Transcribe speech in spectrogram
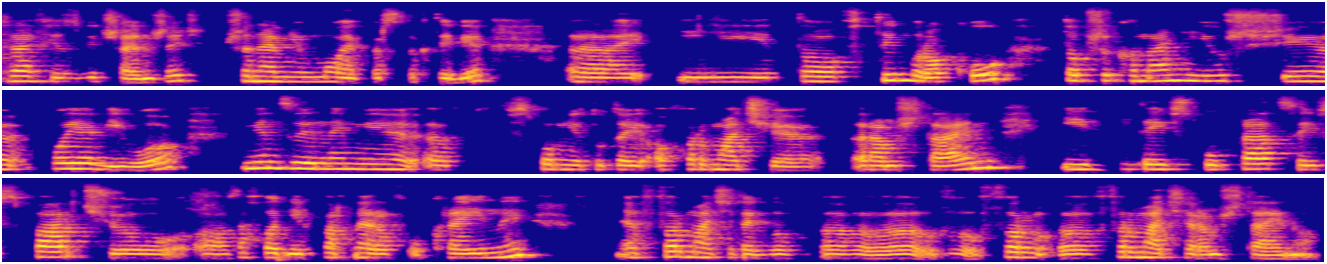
potrafi zwyciężyć, przynajmniej w mojej perspektywie, e, i to w tym roku to przekonanie już się pojawiło. Między innymi wspomnę tutaj o formacie Rammstein i tej współpracy i wsparciu zachodnich partnerów Ukrainy w formacie tego, w formacie Rammsteinu.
